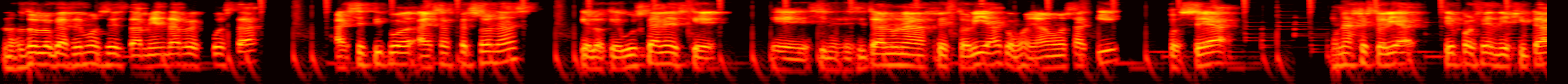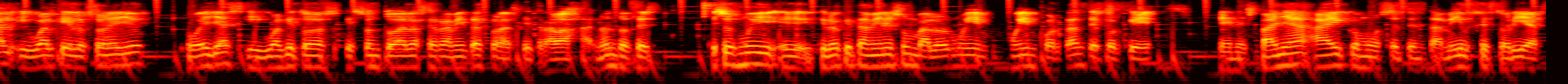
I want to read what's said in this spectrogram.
nosotros lo que hacemos es también dar respuesta a ese tipo, a esas personas que lo que buscan es que si necesitan una gestoría, como llamamos aquí, pues sea una gestoría 100% digital, igual que lo son ellos o ellas, igual que, todas, que son todas las herramientas con las que trabajan. ¿no? Entonces, eso es muy, eh, creo que también es un valor muy, muy importante porque en España hay como 70.000 gestorías.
